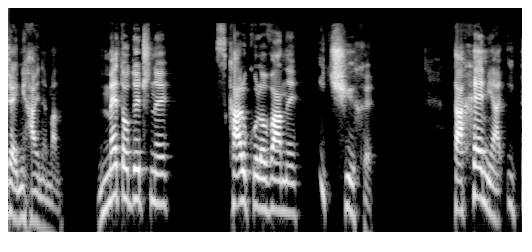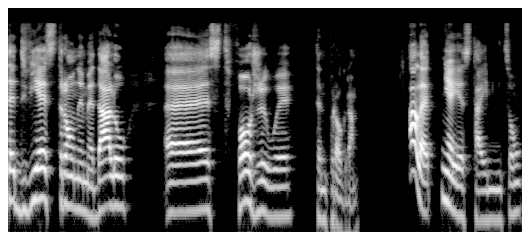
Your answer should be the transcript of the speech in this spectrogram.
Jamie Heineman. Metodyczny, skalkulowany i cichy. Ta chemia i te dwie strony medalu e, stworzyły ten program. Ale nie jest tajemnicą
